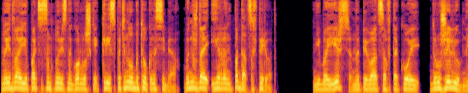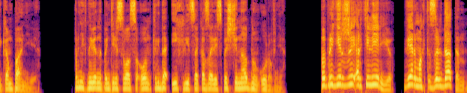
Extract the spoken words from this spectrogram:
но едва ее пальцы сомкнулись на горлышке, Крис потянул бутылку на себя, вынуждая Ирен податься вперед. «Не боишься напиваться в такой дружелюбной компании?» Проникновенно поинтересовался он, когда их лица оказались почти на одном уровне. «Попридержи артиллерию, вермахт Зольдатен!»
